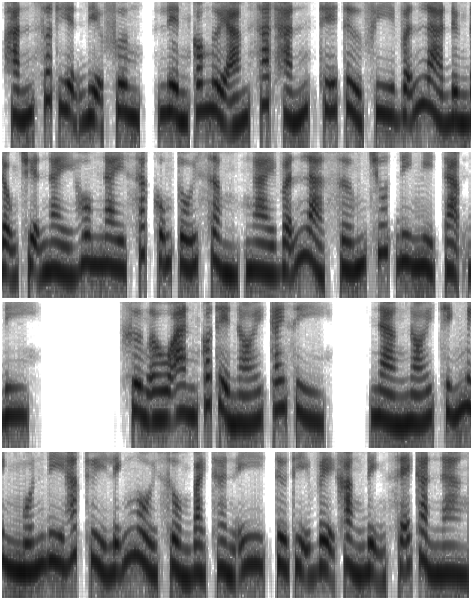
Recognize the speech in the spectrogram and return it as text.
hắn xuất hiện địa phương, liền có người ám sát hắn, thế tử phi vẫn là đừng động chuyện này hôm nay sắc cũng tối sầm, ngài vẫn là sớm chút đi nghỉ tạm đi. Khương Âu An có thể nói cái gì? Nàng nói chính mình muốn đi hắc thủy lĩnh ngồi sổm bạch thần y, từ thị vệ khẳng định sẽ cản nàng.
